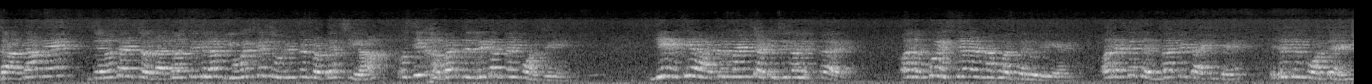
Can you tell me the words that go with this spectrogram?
गाजा में जेनोसाइड चल रहा था, उसके खिलाफ यूएस के स्टूडेंट्स ने प्रोटेस्ट किया, उसकी खबर दिल्ली तक नहीं पहुँची। ये इसी माइंड स्ट्रेटेजी का हिस्सा है और हमको इससे लड़ना बहुत ज़रूरी है। और ऐसे सेटबैक के टाइम पे इट इज़ इम्पोर्टेंट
